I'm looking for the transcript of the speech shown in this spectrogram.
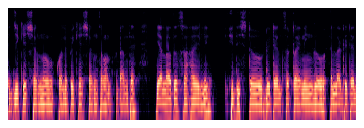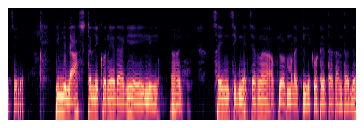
ಎಜುಕೇಷನ್ನು ಕ್ವಾಲಿಫಿಕೇಷನ್ ಸಂಬಂಧಪಟ್ಟಂತೆ, ಎಲ್ಲದೂ ಸಹ ಇಲ್ಲಿ ಇದಿಷ್ಟು ಡೀಟೇಲ್ಸ್ ಟ್ರೈನಿಂಗು ಎಲ್ಲ ಡೀಟೇಲ್ಸ್ ಇದೆ. ಇಲ್ಲಿ ಲಾಸ್ಟಲ್ಲಿ ಕೊನೆಯದಾಗಿ ಇಲ್ಲಿ ಸೈನ್ ಸಿಗ್ನೇಚರ್ನ ಅಪ್ಲೋಡ್ ಮಾಡೋಕ್ಕೆ ಇಲ್ಲಿ ಕೊಟ್ಟಿರ್ತಕ್ಕಂಥದ್ದು.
